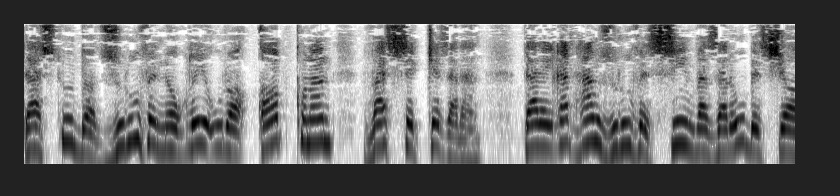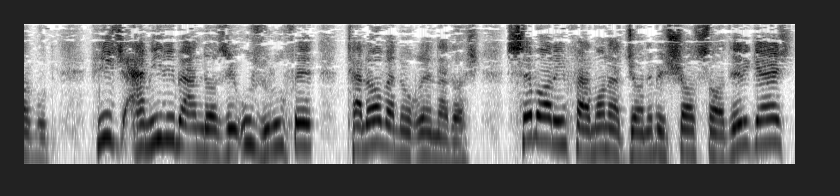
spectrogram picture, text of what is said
دستور داد ظروف نقره او را آب کنند و سکه زنند در حقیقت هم ظروف سیم و زرو بسیار بود. هیچ امیری به اندازه او ظروف طلا و نقره نداشت. سه بار این فرمان از جانب شاه صادر گشت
